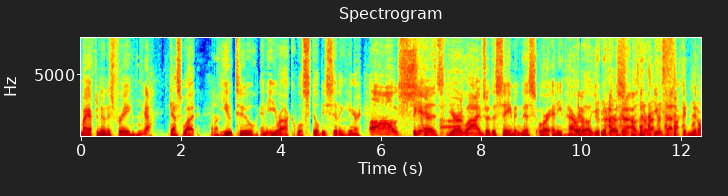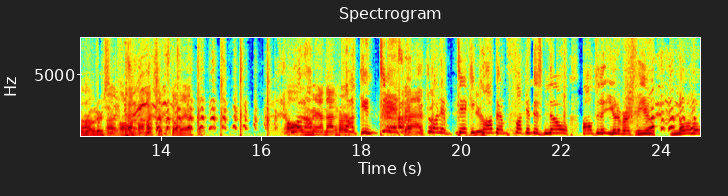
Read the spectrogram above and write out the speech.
my afternoon is free. Mm-hmm. Yeah. Guess what? You two and E-Rock will still be sitting here Oh shit! because ah. your lives are the same in this or any parallel Yeah. universe. I was gonna- I was gonna You reference that. Fucking middle ah. roaders. All, right, all, my, all my shit's still there. Oh What a man, that hurts. Fucking dick! That- what a dick! He You- called them fucking. There's no alternate universe for you, normal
